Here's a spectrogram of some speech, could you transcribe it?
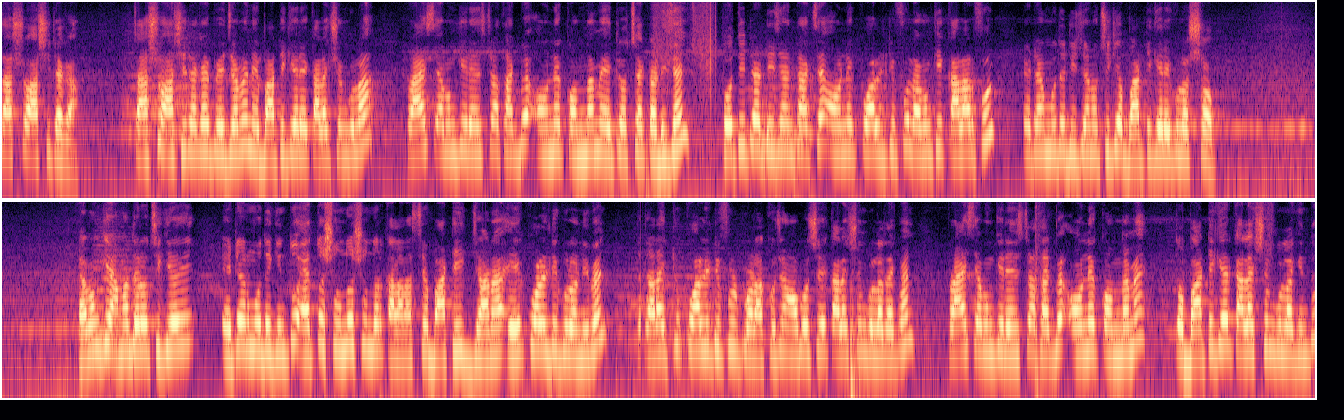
চারশো আশি টাকা। চারশো আশি টাকায় পেয়ে যাবেন এই বাটিকের এই কালেকশনগুলো প্রাইস এবং কি রেঞ্জটা থাকবে অনেক কম দামে, এটা হচ্ছে একটা ডিজাইন প্রতিটা ডিজাইন থাকছে অনেক কোয়ালিটিফুল এবং কি কালারফুল এটার মধ্যে ডিজাইন হচ্ছে কি বাটিকের এগুলো সব। এবং কি আমাদের হচ্ছে কি এটার মধ্যে কিন্তু এত সুন্দর সুন্দর কালার আছে বাটিক যারা এই কোয়ালিটিগুলো নেবেন, যারা একটু কোয়ালিটিফুল প্রোডাক্ট খুঁজেন, অবশ্যই কালেকশনগুলো দেখবেন। প্রাইস এবং কি রেঞ্জটা থাকবে অনেক কম দামে। তো বাটিকের কালেকশনগুলো কিন্তু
